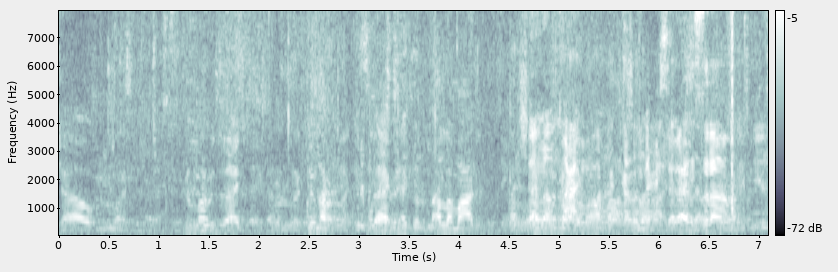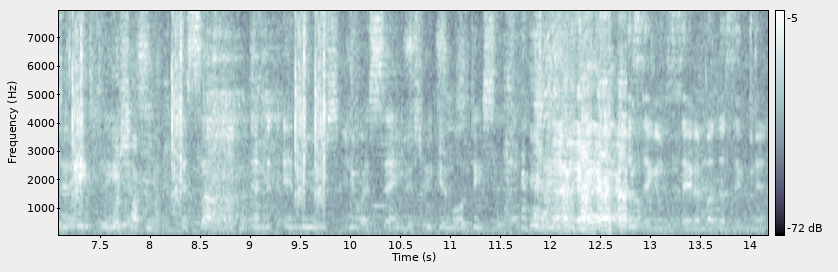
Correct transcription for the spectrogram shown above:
Ciao. Good luck. Good luck. Good luck. Good luck. Allah معك. It's uh, in, in the USA, you speak in Maltese. Säger säger bara det signet.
